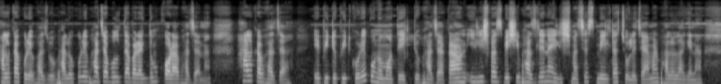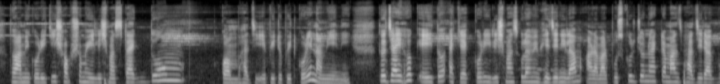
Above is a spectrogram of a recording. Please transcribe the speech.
হালকা করে ভাজবো। ভালো করে ভাজা বলতে আবার একদম কড়া ভাজা না, হালকা ভাজা, এপিট ওপিট করে কোনো মতে একটু ভাজা। কারণ ইলিশ মাছ বেশি ভাজলে না ইলিশ মাছের স্মেলটা চলে যায়, আমার ভালো লাগে না। তো আমি করি কি সবসময় ইলিশ মাছটা একদম কম ভাজি এপিট ওপিট করে নামিয়ে নিই। তো যাই হোক, এই তো এক এক করে ইলিশ মাছগুলো আমি ভেজে নিলাম। আর আমার পুস্কুর জন্য একটা মাছ ভাজি রাখব।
